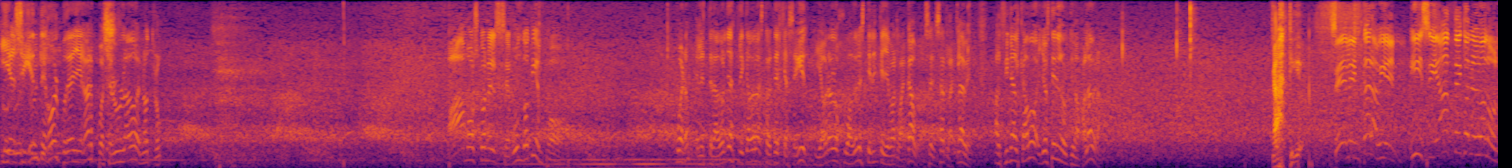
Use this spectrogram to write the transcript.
y el siguiente gol podría llegar pues en un lado o en otro. Vamos con el segundo tiempo. Bueno, el entrenador ya ha explicado la estrategia a seguir y ahora los jugadores tienen que llevarla a cabo. Esa esa es la clave. Al fin y al cabo, ellos tienen la última palabra. ¡Ah, tío! Se le encara bien y se hace con el balón.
